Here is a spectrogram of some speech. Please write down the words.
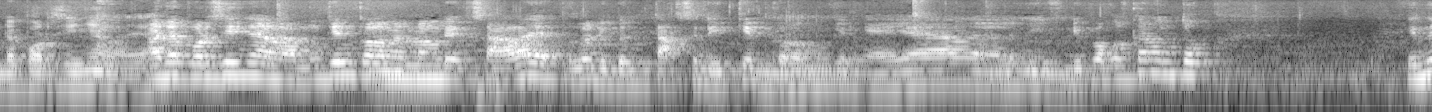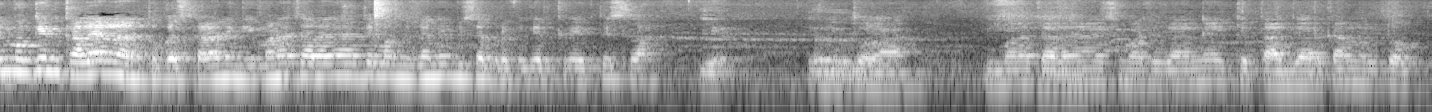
Ada porsinya lah ya. ada porsinya lah. Mungkin kalau memang dia salah ya perlu dibentak sedikit. Kalau mungkin ngeyel, ya lebih difokuskan untuk ini mungkin kalian lah tugas kalian gimana caranya nanti mahasiswa ini bisa berpikir kritis lah. iya Ya gitulah. Gimana caranya si mahasiswa ini kita ajarkan untuk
